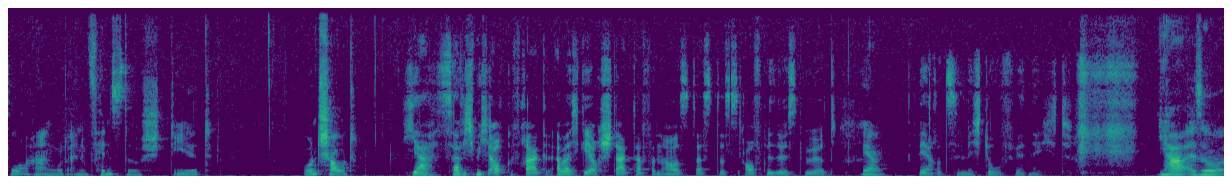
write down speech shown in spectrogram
Vorhang oder einem Fenster steht und schaut. Ja, das habe ich mich auch gefragt, aber ich gehe auch stark davon aus, dass das aufgelöst wird. Ja. Wäre ziemlich doof, wenn nicht. Ja, also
